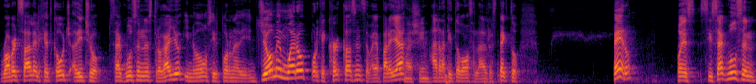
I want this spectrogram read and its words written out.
Robert Sala, el head coach, ha dicho, Zach Wilson es nuestro gallo y no vamos a ir por nadie. Yo me muero porque Kirk Cousins se vaya para allá. Machine. Al ratito vamos a hablar al respecto. Pero, pues, si Zach Wilson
